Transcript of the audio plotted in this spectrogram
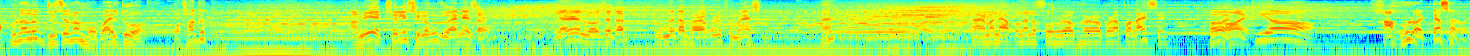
আপোনালোক দুইজনৰ মোবাইলটো অফ। কথাটো কি? আমি একচুৱেলি শ্বিলং যোৱাই নাই ছাৰ। ইয়াৰে লজ এটাত ৰুম এটা ভাড়া কৰি সোমাই আছিলোঁ। হে? তাৰমানে আপোনালোক শহুৰৰ ঘৰৰ পৰা পলাইছে। হয়। কিয়? শাহুৰ অত্যাচাৰত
